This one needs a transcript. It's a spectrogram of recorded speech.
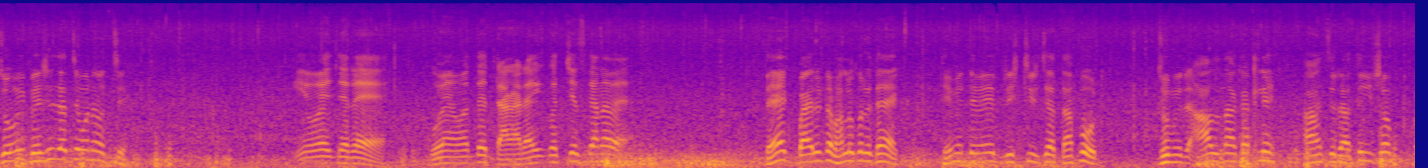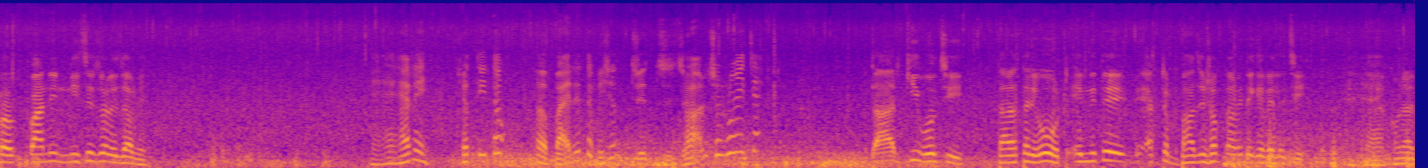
জমি ভেসে যাচ্ছে মনে হচ্ছে। কি হয়েছে রে? ঘুমের মধ্যে ডাকাডাকি করছিস কেন বে? দেখ বাইরেটা ভালো করে দেখ। থেমে থেমে বৃষ্টির যা দাপট জমির আল না কাটলে আজ রাতেই সব পা- পানির নিচে চলে যাবে। হ্যাঁ হ্যাঁ রে সত্যি তো? বাইরে তো ভীষণ জ- ঝড় শুরু হয়েছে। তার কি বলছি? তাড়াতাড়ি ওঠ। এমনিতে একটা বাজে স্বপ্ন আমি দেখে ফেলেছি। এখন আর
